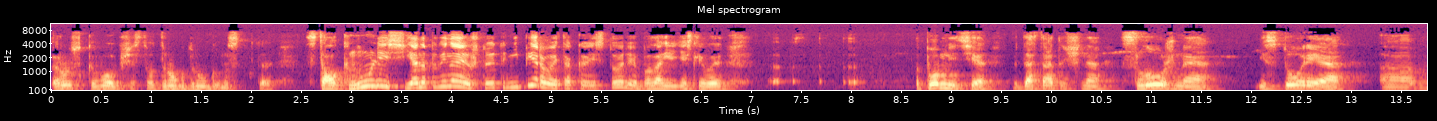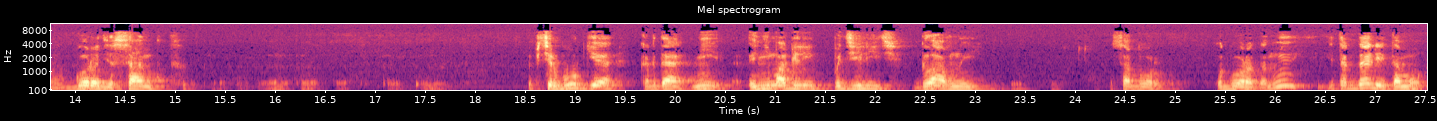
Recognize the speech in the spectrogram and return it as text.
русского общества друг другом столкнулись. Я напоминаю, что это не первая такая история была, если вы э, помните, достаточно сложная история в городе Санкт-Петербурге, когда не, не могли поделить главный собор города, ну и так далее и тому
